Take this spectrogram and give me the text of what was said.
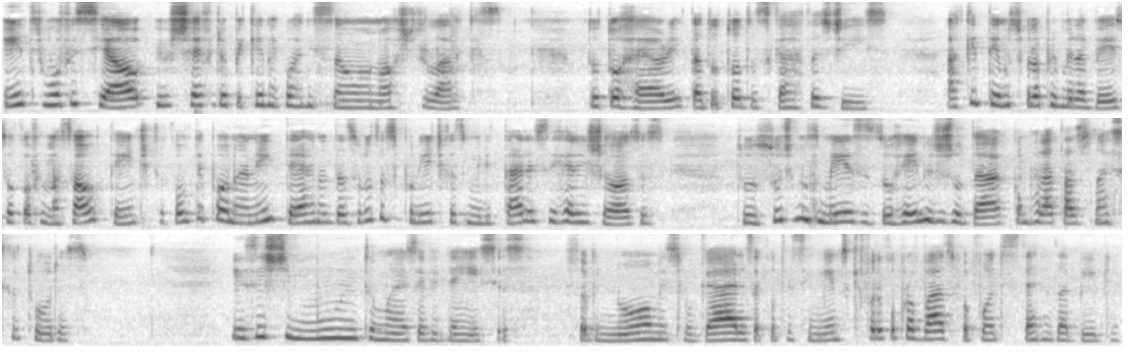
entre um oficial e o chefe de uma pequena guarnição ao norte de Laques. Dr. Harry, tradutor das cartas, diz: Aqui temos pela primeira vez uma confirmação autêntica, contemporânea e interna das lutas políticas, militares e religiosas dos últimos meses do Reino de Judá, como relatados nas Escrituras. Existe muito mais evidências sobre nomes, lugares, acontecimentos que foram comprovados por fontes externas da Bíblia.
